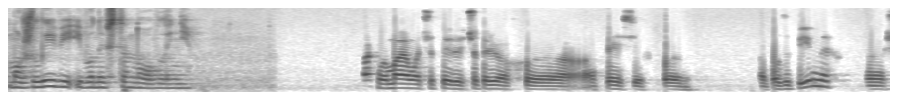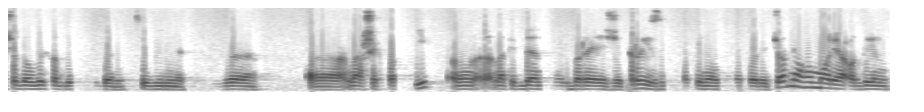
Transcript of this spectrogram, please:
можливі і вони встановлені? Так, ми маємо чотири з чотирьох е, кейсів е, позитивних е, щодо виходу цивільних з наших портів на південному узбережжі. Три з покинули територію Чорного моря, один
